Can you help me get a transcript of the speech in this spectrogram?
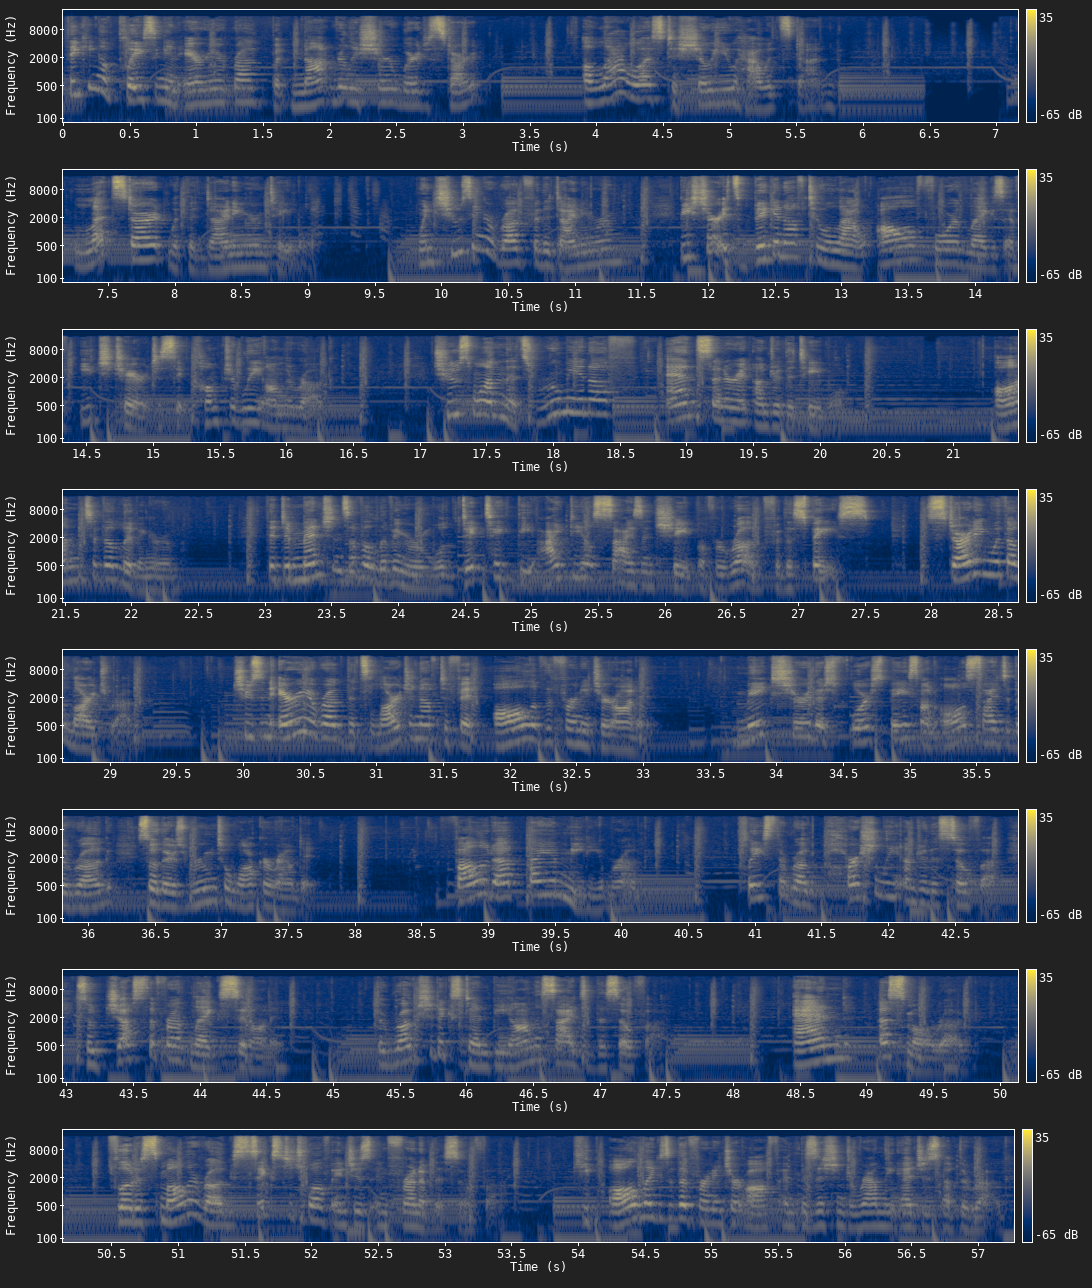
Thinking of placing an area rug but not really sure where to start? Allow us to show you how it's done. Let's start with the dining room table. When choosing a rug for the dining room, be sure it's big enough to allow all four legs of each chair to sit comfortably on the rug. Choose one that's roomy enough and center it under the table. On to the living room. The dimensions of a living room will dictate the ideal size and shape of a rug for the space. Starting with a large rug. Choose an area rug that's large enough to fit all of the furniture on it. Make sure there's floor space on all sides of the rug so there's room to walk around it. Followed up by a medium rug. Place the rug partially under the sofa so just the front legs sit on it. The rug should extend beyond the sides of the sofa. And a small rug. Float a smaller rug 6 to 12 inches in front of the sofa. Keep all legs of the furniture off and positioned around the edges of the rug.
